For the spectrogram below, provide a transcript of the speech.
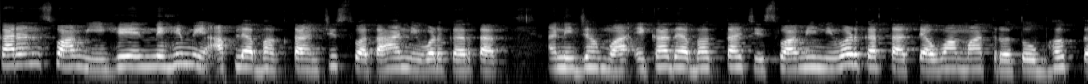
कारण स्वामी हे नेहमी आपल्या भक्तांची स्वतः निवड करतात. आणि जेव्हा एखाद्या भक्ताची स्वामी निवड करतात तेव्हा मात्र तो भक्त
